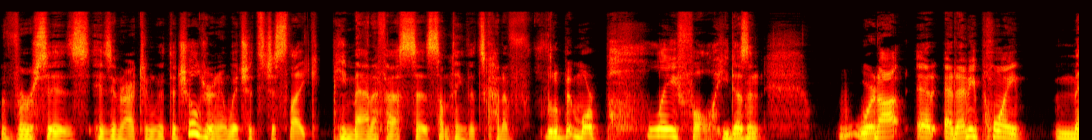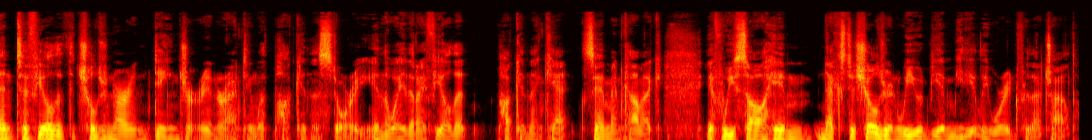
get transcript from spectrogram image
versus his interacting with the children in which it's just like he manifests as something that's kind of a little bit more playful. He doesn't, we're not at, at any point meant to feel that the children are in danger interacting with Puck in this story in the way that I feel that Puck in the Sandman comic, if we saw him next to children, we would be immediately worried for that child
